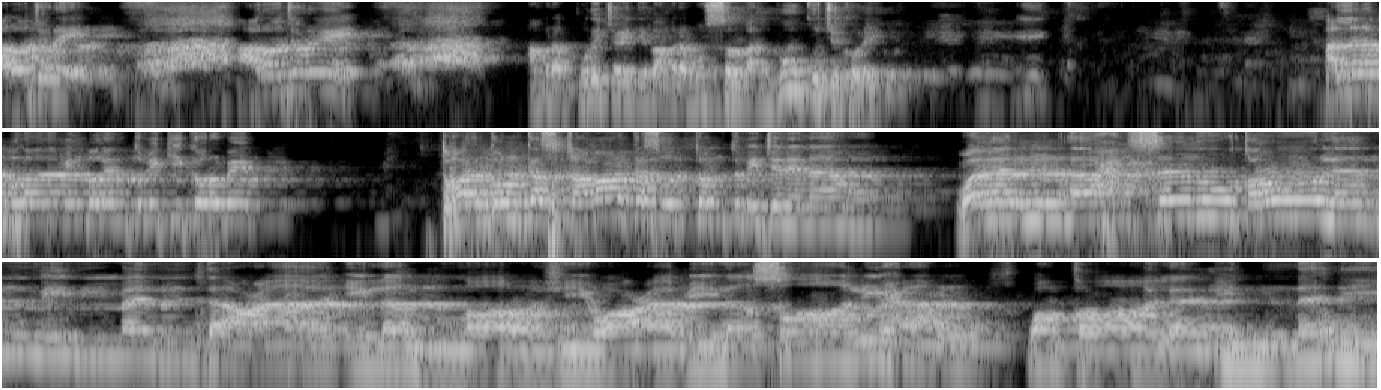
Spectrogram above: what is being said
আরও জোরে। আরও জোরে। আমরা পরিচয় দেব আমরা মুসলমান বুক কুচু করে। আল্লাহ রাব্বুল আলামিন বলেন, তুমি কি করবে? তোমার কোন কাজটা আমার কাছে উত্তম তুমি জেনে নাও ومن أحسن قولا ممن دعا إلى الله وعمل صالحا وقال إنني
